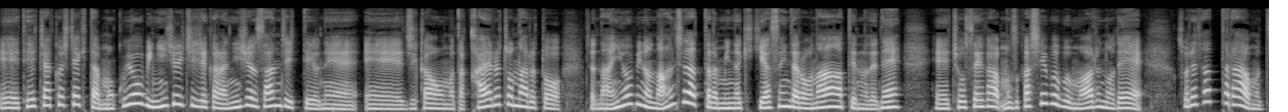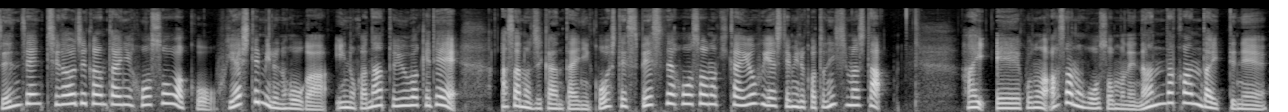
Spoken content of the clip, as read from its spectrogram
えー、定着してきた木曜日21時から23時っていうね、えー、時間をまた変えるとなると、じゃあ何曜日の何時だったらみんな聞きやすいんだろうなっていうのでね、えー、調整が難しい部分もあるので、それだったらも全然違う時間帯に放送枠を増やしてみるの方がいいのかなというわけで、朝の時間帯にこうしてスペースで放送の機会を増やしてみることにしました。はい、えー、この朝の放送もね、なんだかんだ言ってね、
